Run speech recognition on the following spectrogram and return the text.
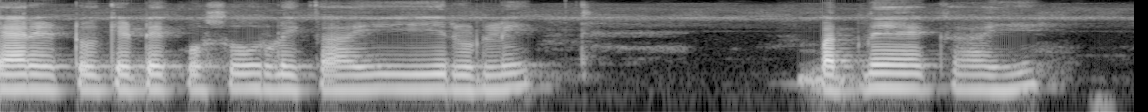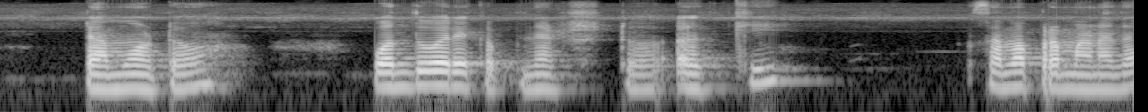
ಕ್ಯಾರೆಟು ಗೆಡ್ಡೆಕೋಸು ಹುರುಳಿಕಾಯಿ, ಈರುಳ್ಳಿ, ಬದನೆಕಾಯಿ. ಟೊಮೊಟೊ, ಒಂದೂವರೆ ಕಪ್ನಷ್ಟು ಅಕ್ಕಿ, ಸಮ ಪ್ರಮಾಣದ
